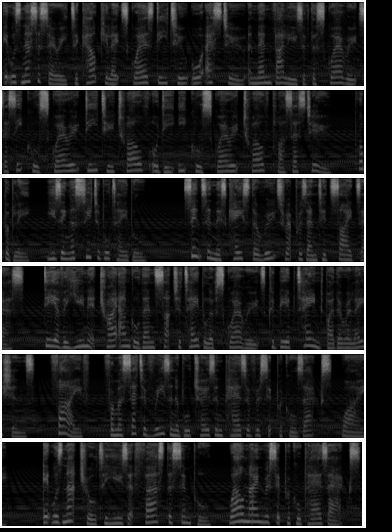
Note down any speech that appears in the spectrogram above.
it was necessary to calculate squares d2 or s2 and then values of the square roots s equals square root d2 12 or d equals square root 12 plus s2, probably, using a suitable table. Since in this case the roots represented sides s, d of a unit triangle then such a table of square roots could be obtained by the relations 5 from a set of reasonable chosen pairs of reciprocals x, y. It was natural to use at first the simple, well-known reciprocal pairs x,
